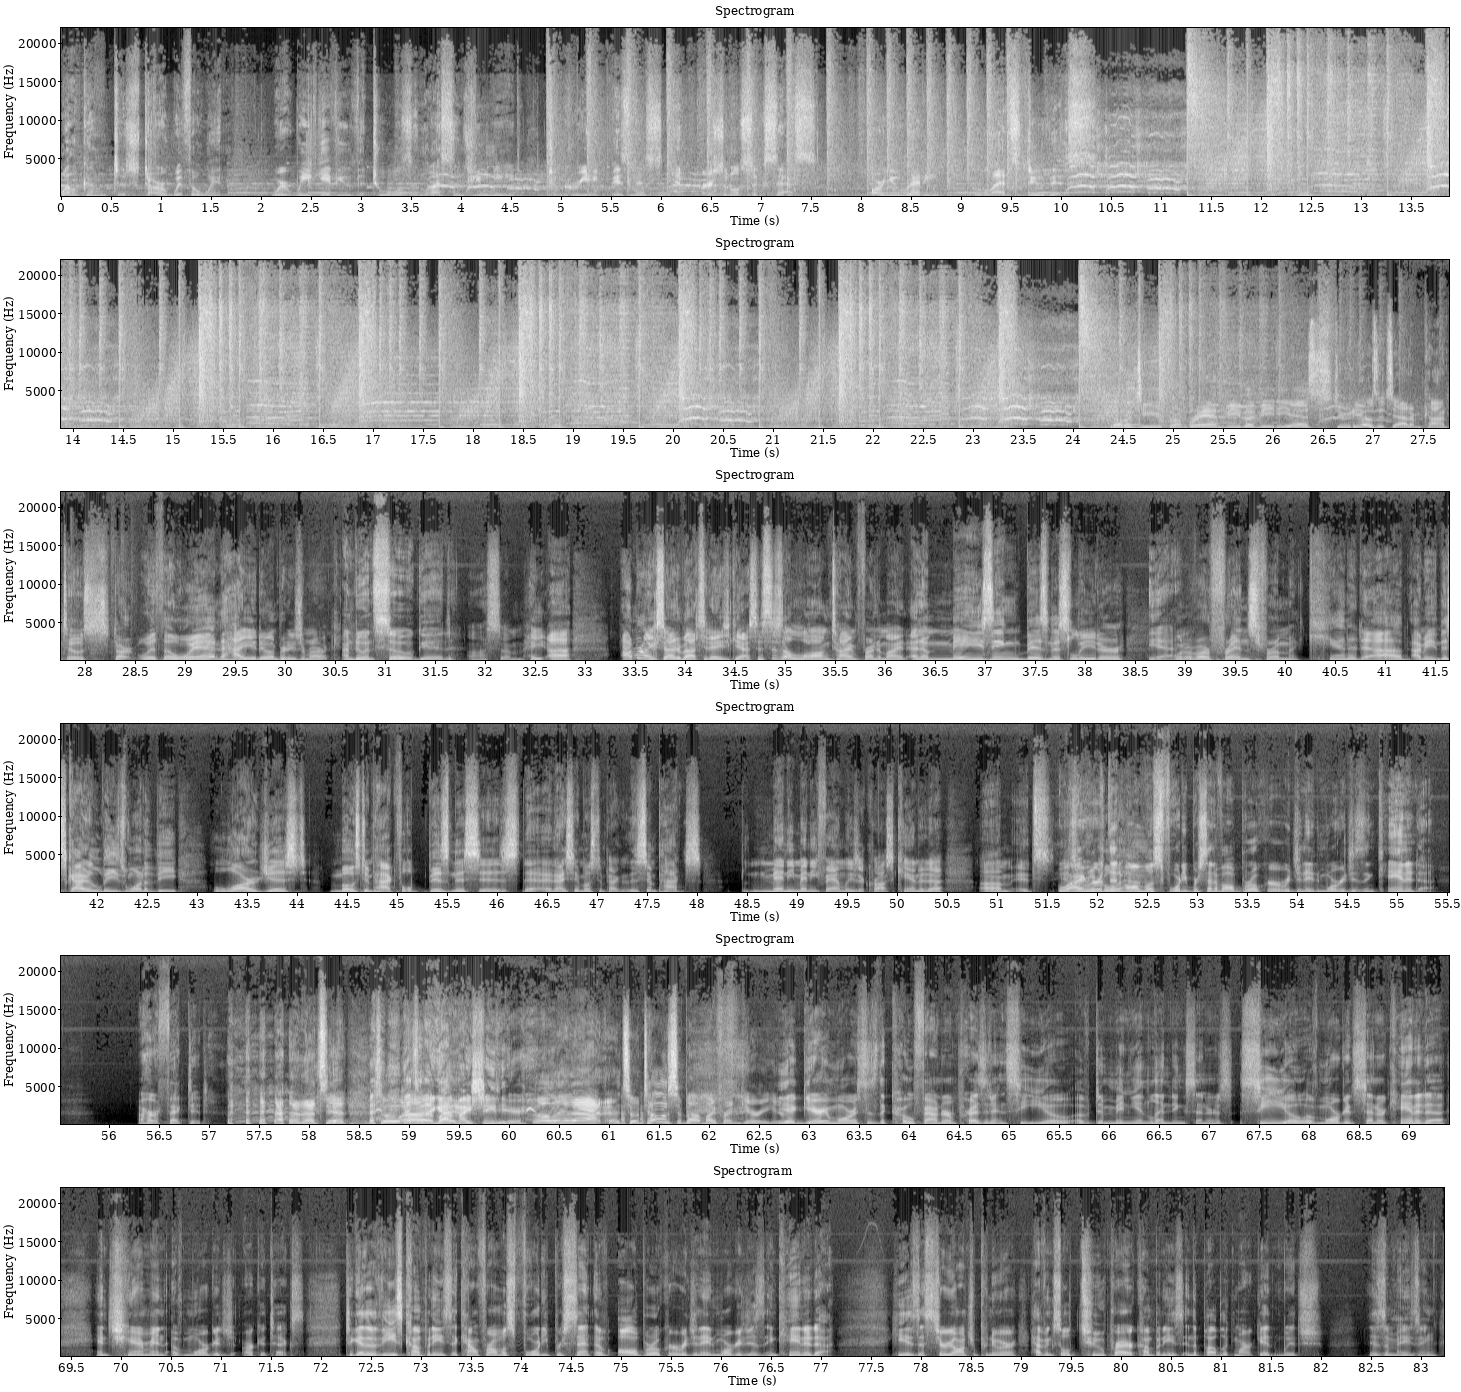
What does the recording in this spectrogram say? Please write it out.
Welcome to Start with a Win, where we give you the tools and lessons you need to create business and personal success. Are you ready? Let's do this. Coming to you from Brand Viva Media Studios, it's Adam Contos. Start with a win. How you doing, producer Mark? I'm doing so good. Awesome. Hey, uh, I'm really excited about today's guest. This is a longtime friend of mine, an amazing business leader. Yeah. One of our friends from Canada. I mean, this guy leads one of the largest, most impactful businesses. That, and I say most impactful. This impacts many, many families across Canada. Um, it's Well, it's I really heard cool that have- almost 40% of all broker originated mortgages in Canada are affected. that's it. So That's what uh, I got in my sheet here. well, look at that. Uh, So tell us about my friend Gary here. Yeah, Gary Mauris is the co-founder and president and CEO of Dominion Lending Centers, CEO of Mortgage Center Canada, and chairman of Mortgage Architects. Together, these companies account for almost 40% of all broker originated mortgages in Canada. He is a serial entrepreneur, having sold two prior companies in the public market, which is amazing.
